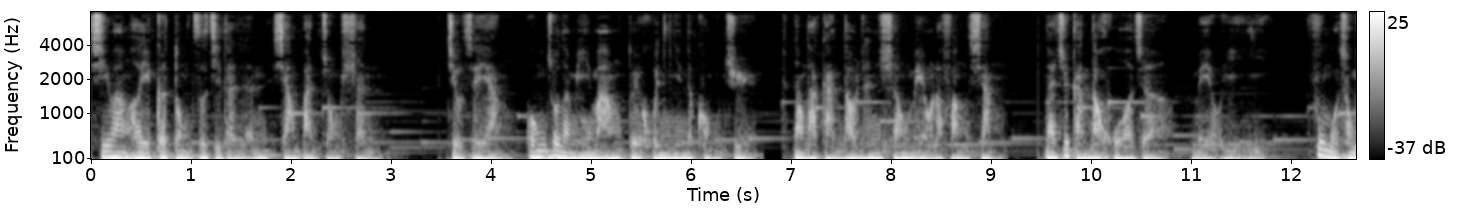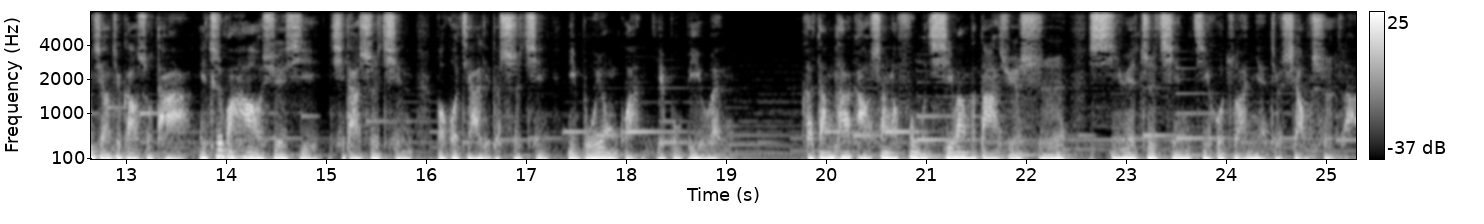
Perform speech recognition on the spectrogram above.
希望和一个懂自己的人相伴终身。就这样，工作的迷茫，对婚姻的恐惧，让他感到人生没有了方向，乃至感到活着没有意义。父母从小就告诉他：“你只管好好学习，其他事情，包括家里的事情，你不用管，也不必问。”可当他考上了父母期望的大学时，喜悦之情几乎转眼就消失了。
